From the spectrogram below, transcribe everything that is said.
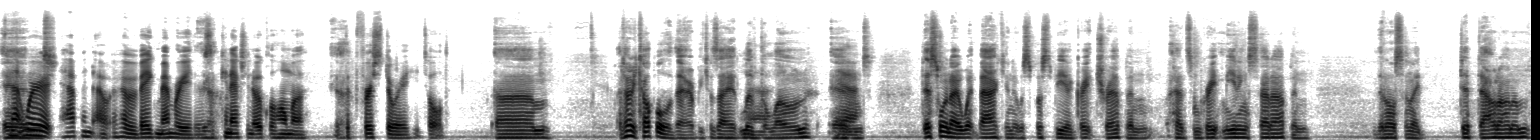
Isn't that where it happened? I I have a vague memory. There's Yeah. a connection to Oklahoma. Yeah. The first story he told. Um, I've had a couple there because I lived Yeah. alone, Yeah. and this one I went back and it was supposed to be a great trip, and I had some great meetings set up, and then all of a sudden I dipped out on them,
